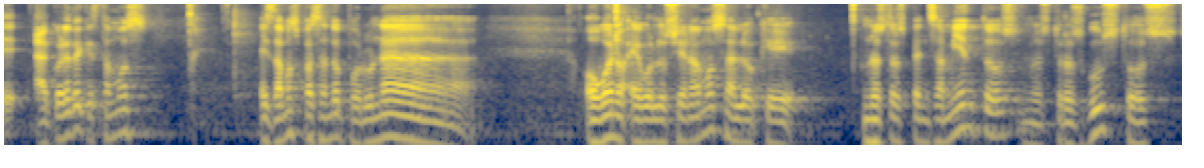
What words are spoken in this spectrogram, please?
eh, acuérdate que estamos, estamos pasando por una... O bueno, evolucionamos a lo que nuestros pensamientos, nuestros gustos,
